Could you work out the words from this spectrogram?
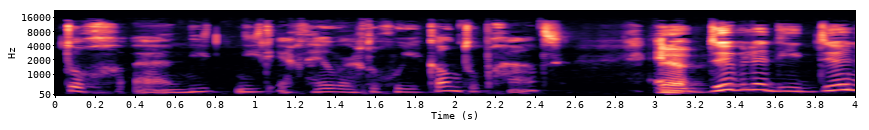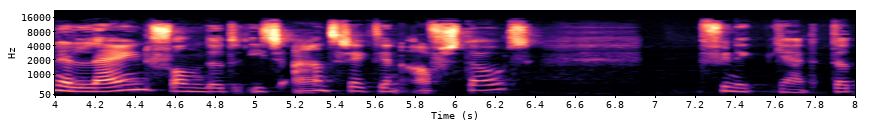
toch uh, niet, niet echt heel erg de goede kant op gaat. En ja. dubbele, die dunne lijn van dat het iets aantrekt en afstoot, vind ik, ja, dat,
